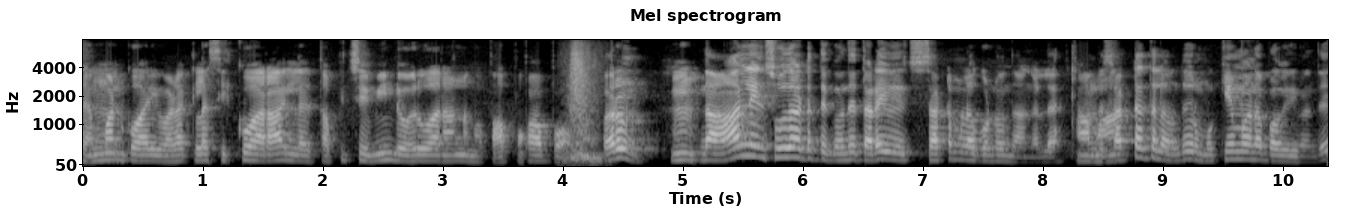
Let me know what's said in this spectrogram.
செம்மன் குவாரி வழக்குல சிக்குவாரா இல்ல தப்பிச்சு மீண்டு வருவாரான்னு நம்ம பார்ப்போம் பார்ப்போம் வருண் இந்த ஆன்லைன் சூதாட்டத்துக்கு வந்து தடை விதிச்சு சட்டம்லாம் கொண்டு வந்தாங்கல்ல. அந்த. சட்டத்துல வந்து ஒரு முக்கியமான பகுதி வந்து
